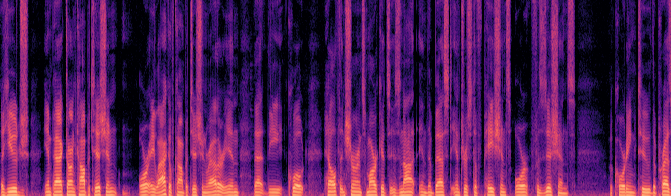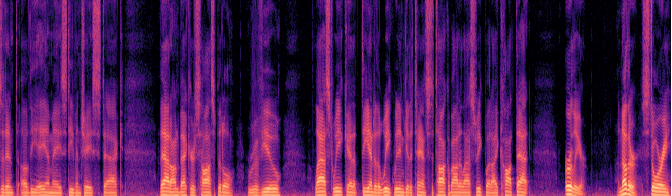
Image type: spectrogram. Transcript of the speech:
a huge impact on competition or a lack of competition, rather, in that the quote, health insurance markets is not in the best interest of patients or physicians, according to the president of the AMA, Stephen J. Stack. That on Becker's Hospital Review last week at the end of the week. We didn't get a chance to talk about it last week, but I caught that earlier. Another story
